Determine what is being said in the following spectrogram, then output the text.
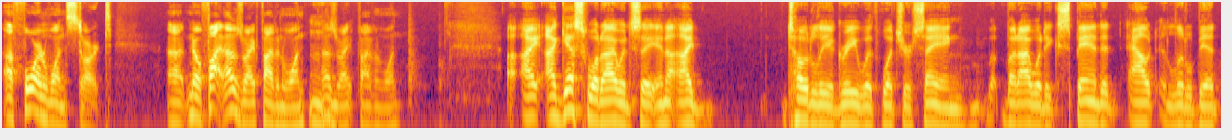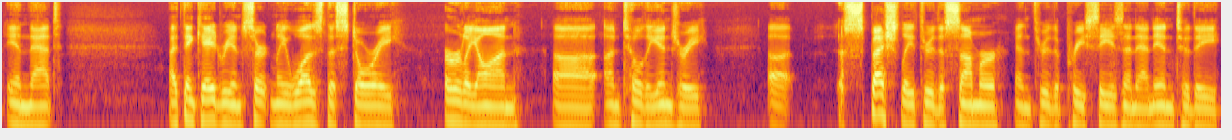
a four and one start. Uh, no, five. I was right. Five and one. Mm-hmm. I was right. Five and one. I, I guess what I would say, and I totally agree with what you're saying, but I would expand it out a little bit in that I think Adrian certainly was the story early on uh, until the injury, uh, especially through the summer and through the preseason and into the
